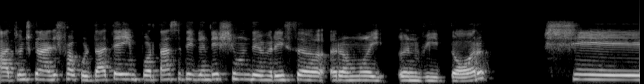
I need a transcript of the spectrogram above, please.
atunci când alegi facultatea, e important să te gândești și unde vrei să rămâi în viitor. Și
